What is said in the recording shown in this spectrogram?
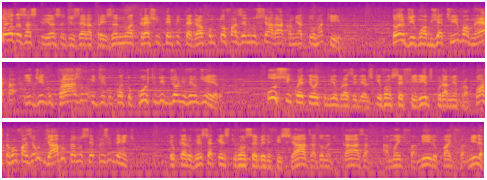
todas as crianças de 0 a 3 anos numa creche em tempo integral, como estou fazendo no Ceará com a minha turma aqui. Então eu digo um objetivo, uma meta, e digo prazo, e digo quanto custa, e digo de onde vem o dinheiro. Os 58 mil brasileiros que vão ser feridos por a minha proposta vão fazer o diabo para eu não ser presidente. Eu quero ver se aqueles que vão ser beneficiados, a dona de casa, a mãe de família, o pai de família,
